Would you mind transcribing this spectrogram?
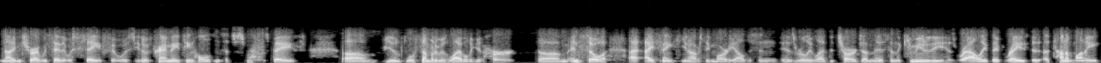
not even sure I would say that was safe. It was, you know, cram 18 holes in such a small space. Um, you know, somebody was liable to get hurt. Um, and so I, I think, you know, obviously Marty Elgison has really led the charge on this, and the community has rallied. They've raised a, a ton of money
